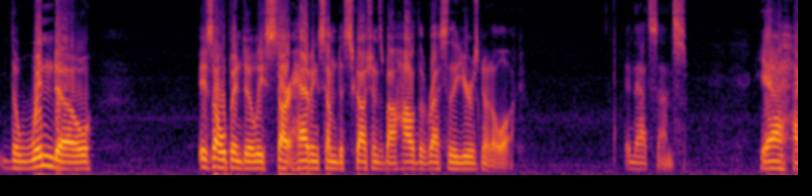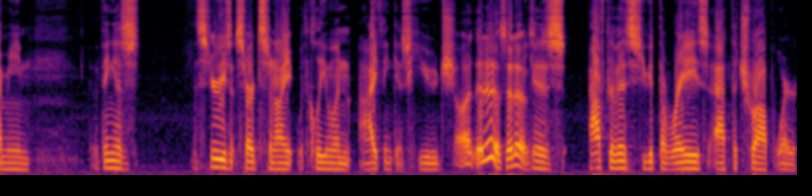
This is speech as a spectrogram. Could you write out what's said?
the window is open to at least start having some discussions about how the rest of the year is going to look. In that sense. Yeah, I mean, the thing is, the series that starts tonight with Cleveland, I think, is huge. Uh, it is. It is. Because after this, you get the Rays at the Trop, where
